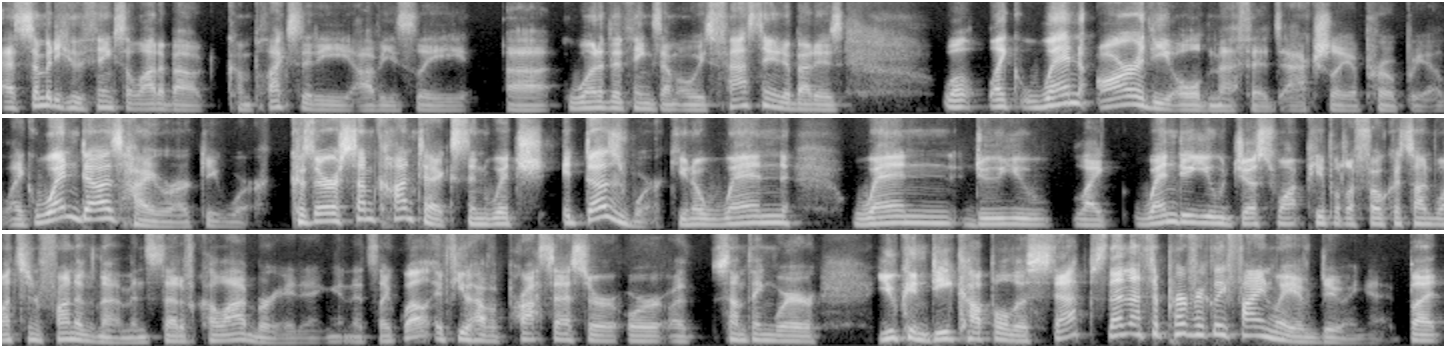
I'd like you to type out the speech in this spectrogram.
as somebody who thinks a lot about complexity obviously uh, one of the things i'm always fascinated about is well like when are the old methods actually appropriate? Like when does hierarchy work? Because there are some contexts in which it does work you know when when do you like when do you just want people to focus on what's in front of them instead of collaborating? And it's like well if you have a process or or a, something where you can decouple the steps then that's a perfectly fine way of doing it. But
